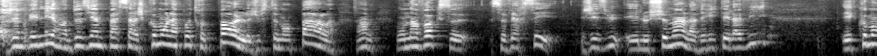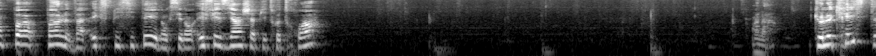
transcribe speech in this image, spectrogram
J'aimerais lire un deuxième passage. Comment l'apôtre Paul, justement, parle. Hein. on invoque ce, verset Jésus est le chemin, la vérité, la vie. Et comment Paul va expliciter, donc c'est dans Éphésiens chapitre 3. Voilà. Que le Christ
